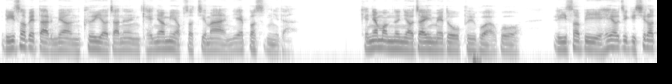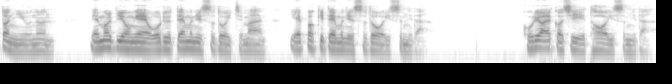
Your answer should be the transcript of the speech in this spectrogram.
리섭에 따르면 그 여자는 개념이 없었지만 예뻤습니다. 개념 없는 여자임에도 불구하고 리섭이 헤어지기 싫었던 이유는 매몰 비용의 오류 때문일 수도 있지만 예뻤기 때문일 수도 있습니다. 고려할 것이 더 있습니다.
